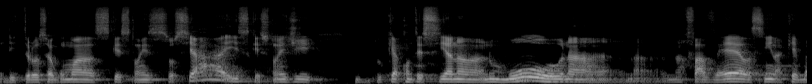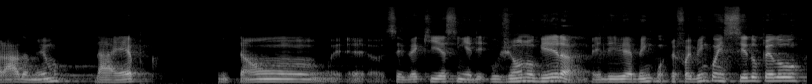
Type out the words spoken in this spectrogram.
ele trouxe algumas questões sociais, questões de do que acontecia na, no morro, na, na, na, favela, assim, na quebrada mesmo, da época. Então, é, você vê que, assim, ele, o João Nogueira, ele é bem, foi bem conhecido pelo,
